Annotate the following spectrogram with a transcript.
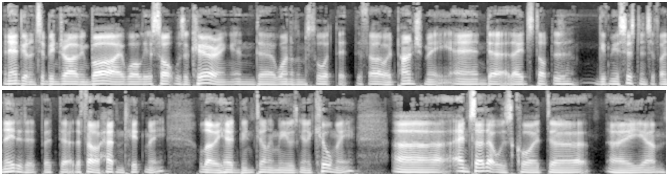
an ambulance had been driving by while the assault was occurring, and uh, one of them thought that the fellow had punched me, and uh, they had stopped to give me assistance if I needed it. But uh, the fellow hadn't hit me, although he had been telling me he was going to kill me. Uh, and so that was quite uh, a um,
